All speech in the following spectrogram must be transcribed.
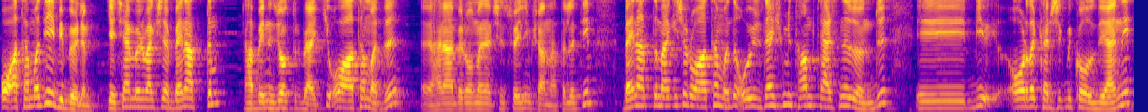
o atama diye bir bölüm. Geçen bölüm arkadaşlar ben attım. Haberiniz yoktur belki. O atamadı. E, hani haber olmayan için söyleyeyim şu an hatırlatayım. Ben attım arkadaşlar o atamadı. O yüzden şimdi tam tersine döndü. E, bir orada karışıklık oldu yani.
